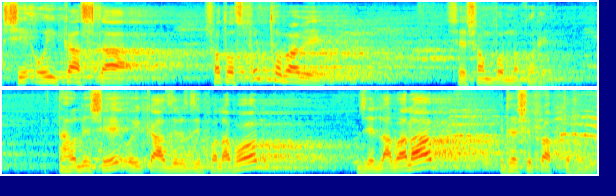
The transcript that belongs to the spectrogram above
সে ওই কাজটা স্বতঃস্ফূর্তভাবে সে সম্পন্ন করে। তাহলে সে ওই কাজের যে ফলাফল, যে লাভালাভ, এটা সে প্রাপ্ত হবে।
